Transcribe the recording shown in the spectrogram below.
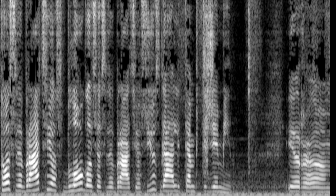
tos vibracijos, blogosios vibracijos, jūs gali tempti žemyn. Ir um,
